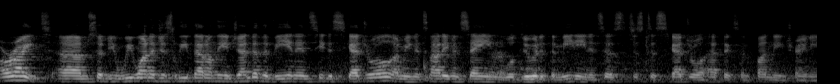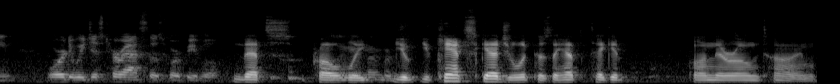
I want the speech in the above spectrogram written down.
Alright, um, so do we wanna just leave that on the agenda, the V and NC to schedule? I mean, it's not even saying we'll do it at the meeting, it says just to schedule ethics and funding training. Or do we just harass those four people? That's probably, members. you, you can't schedule it because they have to take it on their own time.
